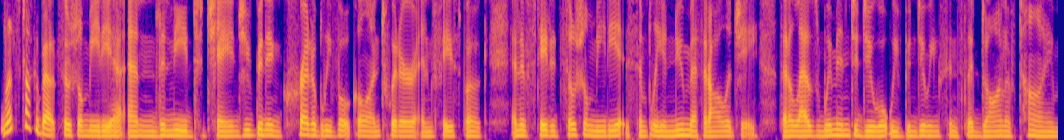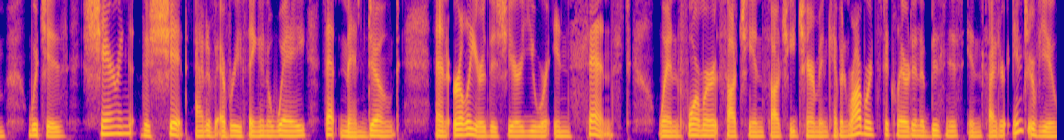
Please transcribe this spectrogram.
Let's talk about social media and the need to change. You've been incredibly vocal on Twitter and Facebook and have stated social media is simply a new methodology that allows women to do what we've been doing since the dawn of time, which is sharing the shit out of everything in a way that men don't. And earlier this year, you were incensed when former Saatchi and Saatchi chairman Kevin Roberts declared in a Business Insider interview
